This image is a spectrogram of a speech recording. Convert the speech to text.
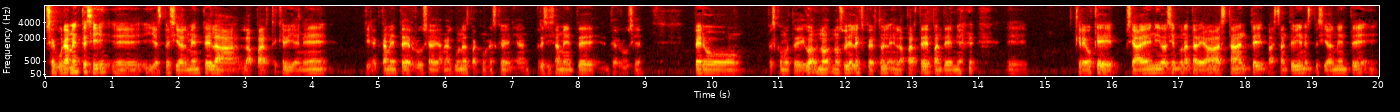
Seguramente sí, eh, y especialmente la, la, parte que viene directamente de Rusia, habían algunas vacunas que venían precisamente de, Rusia, pero pues como te digo, no, no soy el experto en, la parte de pandemia. Eh, creo que se ha venido haciendo una tarea bastante, bastante bien, especialmente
